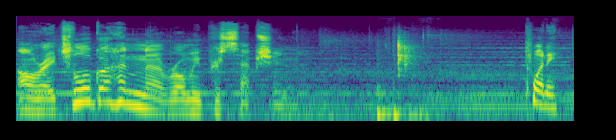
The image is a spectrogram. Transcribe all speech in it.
All right, Chalul, go ahead and uh, roll me perception. 20.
